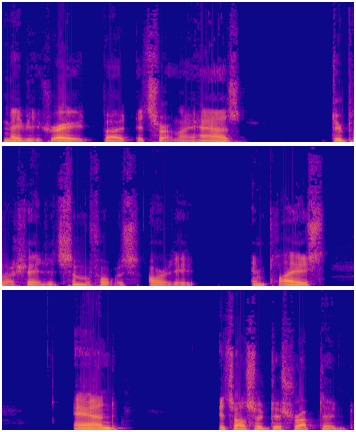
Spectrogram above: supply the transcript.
may be great, but it certainly has duplicated some of what was already in place. And it's also disrupted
